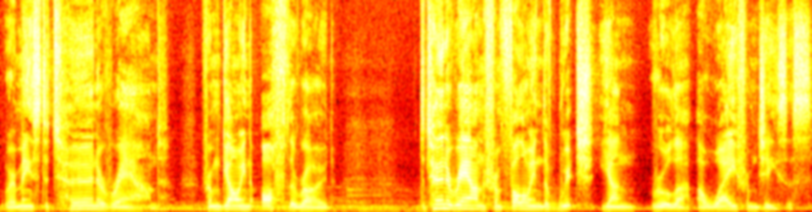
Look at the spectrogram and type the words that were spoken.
where it means to turn around from going off the road to turn around from following the rich young ruler away from Jesus,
